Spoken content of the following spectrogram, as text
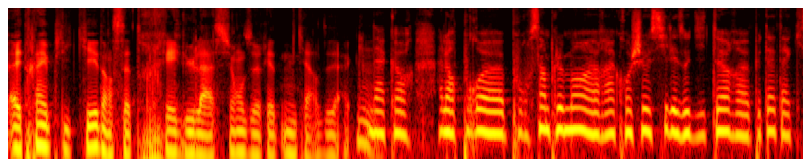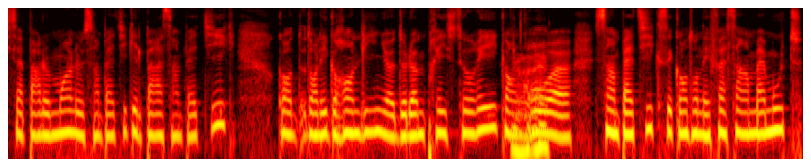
être impliqué dans cette régulation du rythme cardiaque. Hmm. D'accord. Alors pour, euh, pour simplement euh, raccrocher aussi les auditeurs, euh, peut-être à qui ça parle moins, le sympathique et le parasympathique, quand, dans les grandes lignes de l'homme préhistorique, en Ouais. gros, euh, sympathique, c'est quand on est face à un mammouth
